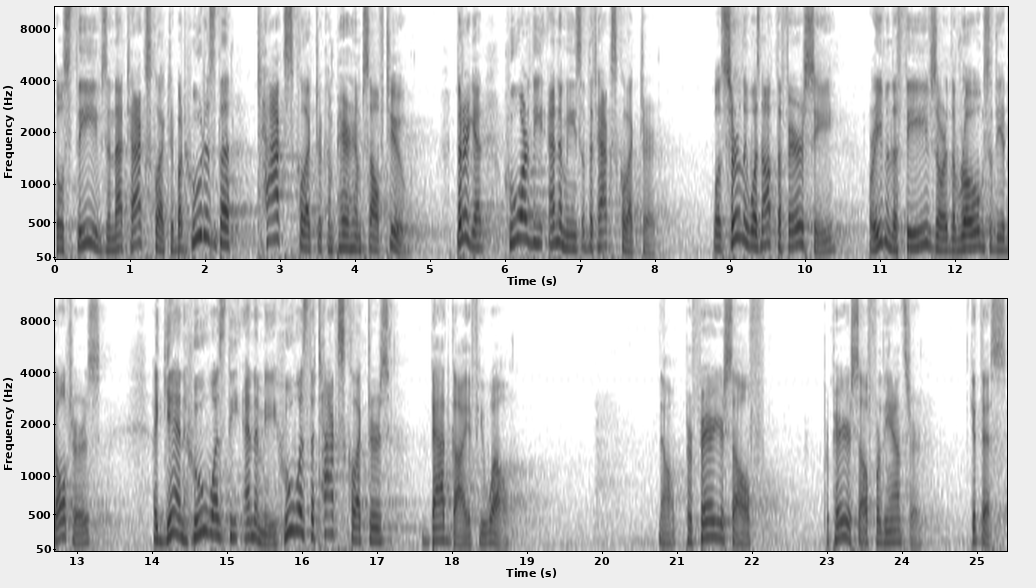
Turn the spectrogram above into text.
those thieves and that tax collector. But who does the tax collector compare himself to? Better yet, who are the enemies of the tax collector? Well, it certainly was not the Pharisee, or even the thieves, or the rogues, or the adulterers. Again, who was the enemy? Who was the tax collector's bad guy, if you will? Now, prepare yourself. Prepare yourself for the answer. Get this.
